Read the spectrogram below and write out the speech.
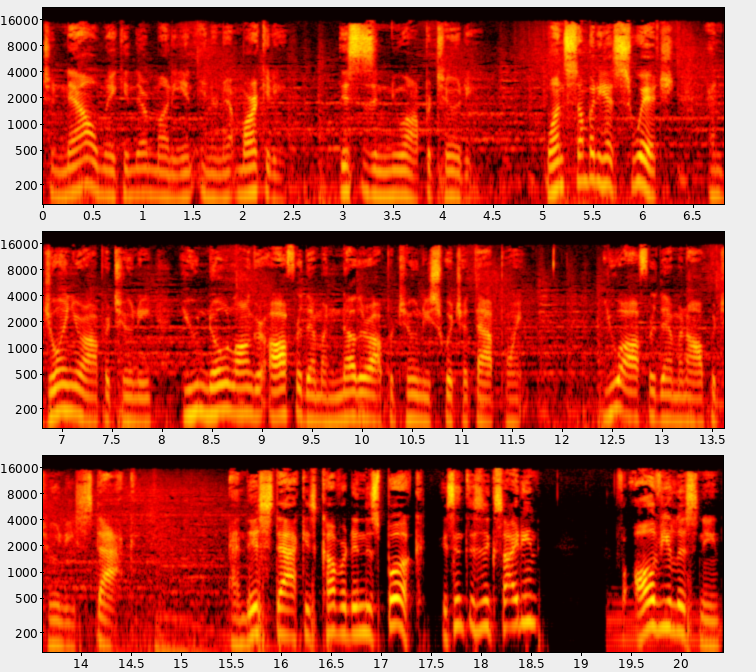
to now making their money in internet marketing. This is a new opportunity. Once somebody has switched and join your opportunity, you no longer offer them another opportunity switch at that point. You offer them an opportunity stack. And this stack is covered in this book. Isn't this exciting? For all of you listening,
